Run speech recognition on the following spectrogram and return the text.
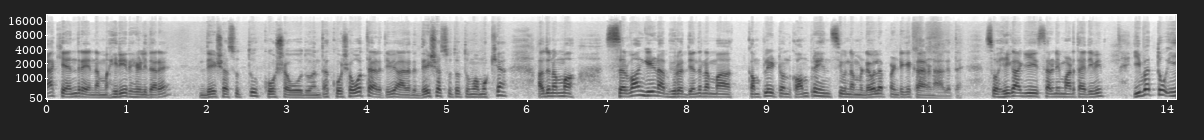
ಯಾಕೆ ಅಂದರೆ ನಮ್ಮ ಹಿರಿಯರು ಹೇಳಿದ್ದಾರೆ, ದೇಶ ಸುತ್ತು ಕೋಶ ಓದು ಅಂತ. ಕೋಶ ಓದ್ತಾ ಇರ್ತೀವಿ, ಆದರೆ ದೇಶ ಸುತ್ತು ತುಂಬ ಮುಖ್ಯ. ಅದು ನಮ್ಮ ಸರ್ವಾಂಗೀಣ ಅಭಿವೃದ್ಧಿ ಅಂದರೆ ನಮ್ಮ ಕಂಪ್ಲೀಟ್ ಒಂದು ಕಾಂಪ್ರಿಹೆನ್ಸಿವ್ ನಮ್ಮ ಡೆವಲಪ್ಮೆಂಟ್ಗೆ ಕಾರಣ ಆಗುತ್ತೆ. ಸೊ ಹೀಗಾಗಿ ಸರಣಿ ಮಾಡ್ತಾ ಇದ್ದೀವಿ ಇವತ್ತು ಈ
